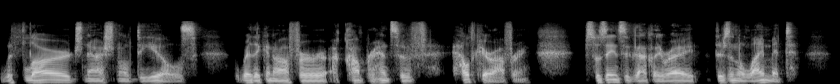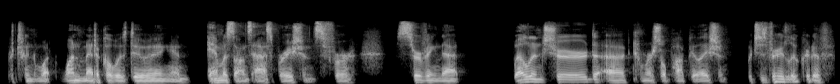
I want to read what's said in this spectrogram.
with large national deals where they can offer a comprehensive healthcare offering. So Zane's exactly right. There's an alignment between what One Medical was doing and Amazon's aspirations for serving that well insured uh, commercial population, which is very lucrative.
